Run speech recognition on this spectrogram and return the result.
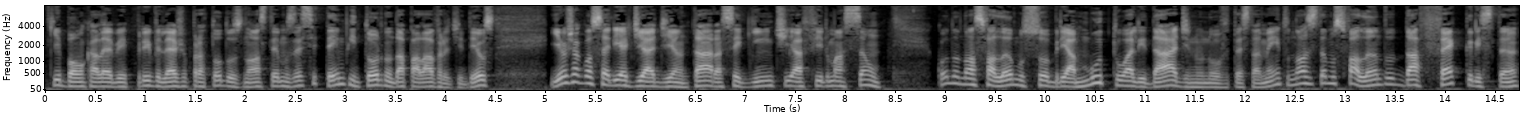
Que bom, Caleb, privilégio para todos nós. Temos esse tempo em torno da palavra de Deus e eu já gostaria de adiantar a seguinte afirmação. Quando nós falamos sobre a mutualidade no Novo Testamento, nós estamos falando da fé cristã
